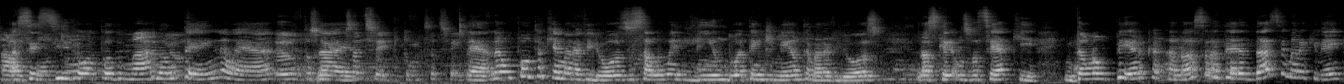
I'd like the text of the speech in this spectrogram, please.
Ah, acessível ponto a todo mundo, não tem, não é? Eu é. muito satisfeita, muito satisfeita. É, não, o ponto aqui é maravilhoso, o salão é lindo, o atendimento é maravilhoso. Nós queremos você aqui. Então não perca a nossa matéria da semana que vem,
